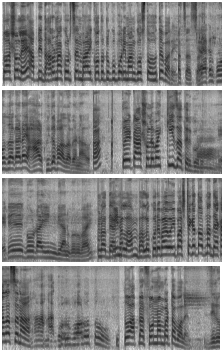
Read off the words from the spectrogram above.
তো আসলে আপনি ধারণা করছেন ভাই কতটুকু পরিমাণ গোস্ত হতে পারে? আচ্ছা আচ্ছা। এখন কোনো জায়গাটায় হাড় খুঁজে পাওয়া যাবে না ওর। তো এটা আসলে ভাই কি জাতের গরু? এটা গরুটা ইন্ডিয়ান গরু ভাই। আমরা দেখালাম ভালো করে ভাই ওই পাশ থেকে তো আপনার দেখা যাচ্ছে না। গরু বড় তো। তো আপনার ফোন নাম্বারটা বলেন। জিরো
